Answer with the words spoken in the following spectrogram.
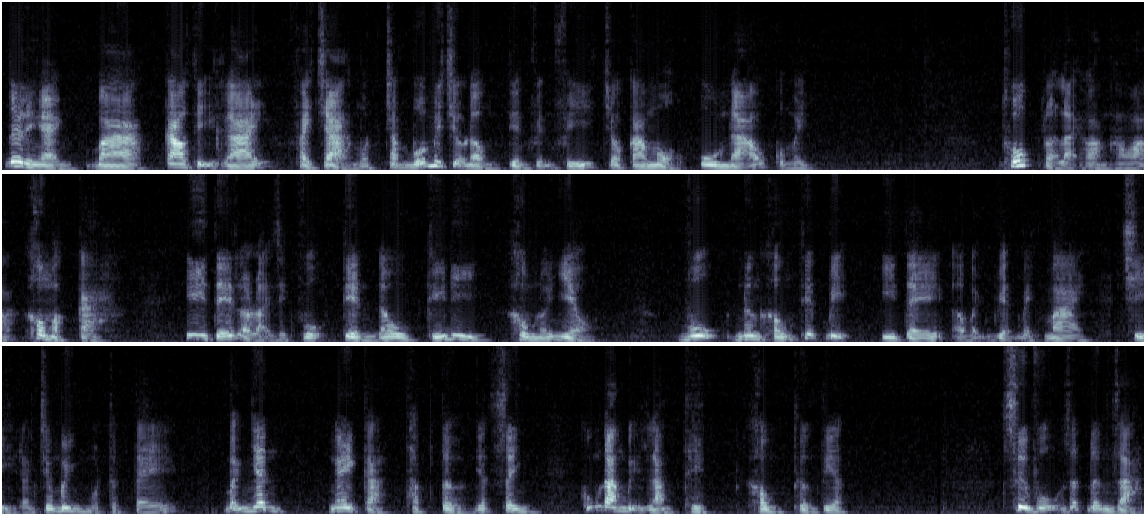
Đây là hình ảnh bà Cao Thị Gái phải trả 140 triệu đồng tiền viện phí cho ca mổ u não của mình. Thuốc là loại hoàng hóa không mặc cả, y tế là loại dịch vụ tiền đâu ký đi không nói nhiều. Vụ nâng khống thiết bị y tế ở Bệnh viện Bạch Mai chỉ đang chứng minh một thực tế. Bệnh nhân, ngay cả thập tử nhất sinh, cũng đang bị làm thịt không thương tiếc. Sự vụ rất đơn giản.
